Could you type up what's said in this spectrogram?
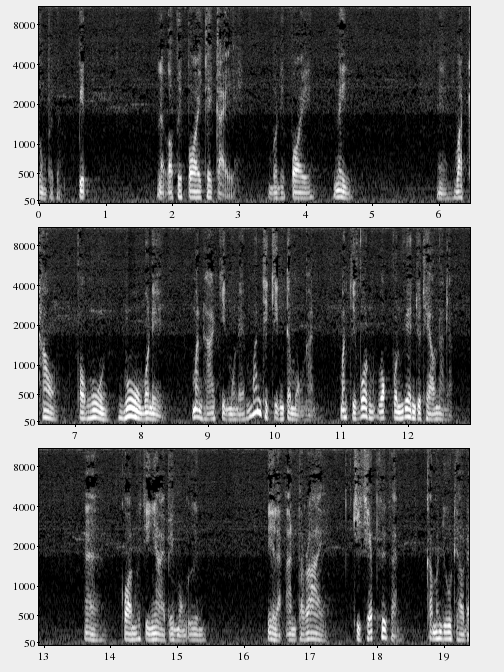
ลงไปกันปิด แล้วเอาไปปล่อยไก่บนนี้ปล่อยในวัดเท่าพองูงูบนนี้มันหากินหมดเลยมันจะกินแต่หมองหันมันจะวนวกวนเวียนอยู่แถวนั่นแหละก่อนมันจะง่ายไปหมองอื่น นี่แหละ อันตรายขี่เข็บคือกันคำมันอยู่แถวไหน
